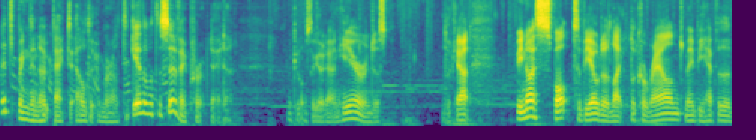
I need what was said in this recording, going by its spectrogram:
Let's bring the note back to Elder Umaral together with the survey probe data. We could also go down here and just look out. Be a nice spot to be able to like look around, maybe have the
